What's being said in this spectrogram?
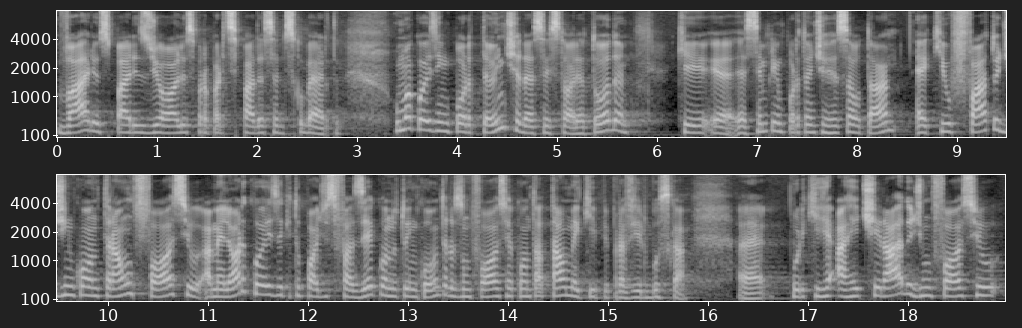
vários pares de olhos para participar dessa descoberta. Uma coisa importante dessa história toda, que é, é, sempre importante ressaltar, é que o fato de encontrar um fóssil, a melhor coisa que tu podes fazer quando tu encontras um fóssil é contatar uma equipe para vir buscar. É, porque a retirada de um fóssil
